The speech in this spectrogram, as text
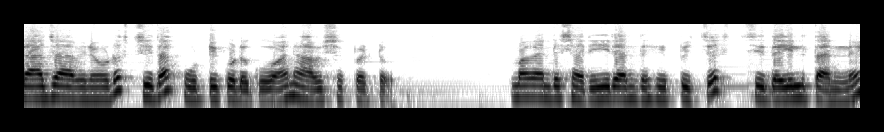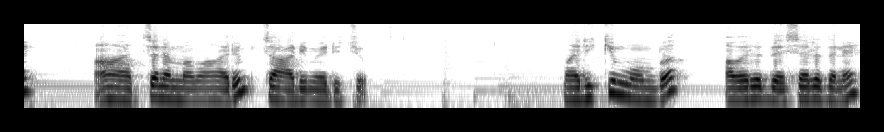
രാജാവിനോട് ചിത കൂട്ടിക്കൊടുക്കുവാൻ ആവശ്യപ്പെട്ടു. മകന്റെ ശരീരം ദഹിപ്പിച്ച് ചിതയിൽ തന്നെ ആ അച്ഛനമ്മമാരും ചാടി മരിച്ചു. മരിക്കും മുമ്പ് അവർ ദശരഥനെ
